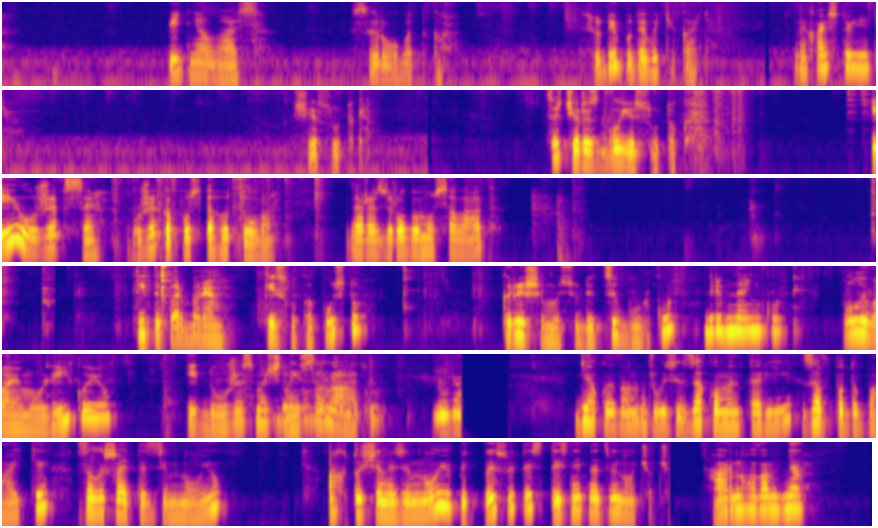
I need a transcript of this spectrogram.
піднялась сироватка. сюди буде витікати. Нехай стоїть. Ще сутки. Це через двоє суток. І вже все. Уже капуста готова. Зараз зробимо салат. І тепер беремо кислу капусту, кришимо сюди цибульку дрібненьку, поливаємо олійкою і дуже смачний салат. Дякую вам, друзі, за коментарі, за вподобайки. Залишайтесь зі мною. А хто ще не зі мною, підписуйтесь, тисніть на дзвіночок. Гарного вам дня!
